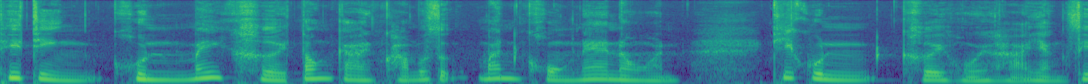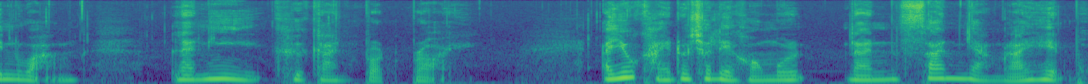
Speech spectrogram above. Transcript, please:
ที่จริงคุณไม่เคยต้องการความรู้สึกมั่นคงแน่นอน ที่คุณเคยโหยหาอย่างสิ้นหวัง และนี่คือการปลดปล่อย อายุขัยโดยเฉลี่ยของมนุษย์นั้นสั้นอย่างไร้เหตุผ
